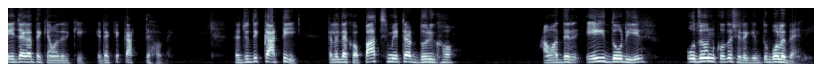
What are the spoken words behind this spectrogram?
এই জায়গা থেকে আমাদের কি? এটাকে কাটতে হবে। যদি কাটি, তাহলে দেখো পাঁচ মিটার দৈর্ঘ্য, আমাদের এই দড়ির ওজন কত সেটা কিন্তু বলে দেয়নি।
